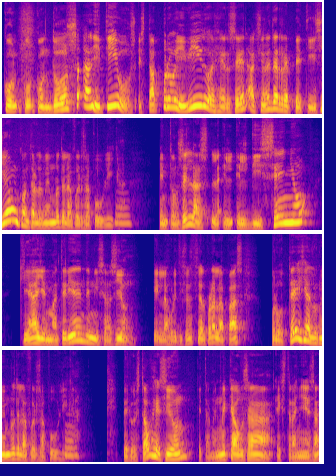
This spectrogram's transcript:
con, con- con dos aditivos. Está prohibido ejercer acciones de repetición contra los miembros de la fuerza pública. Entonces, las- la- el, el diseño que hay en materia de indemnización en la Jurisdicción Especial para la Paz protege a los miembros de la fuerza pública. Pero esta objeción, que también me causa extrañeza,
